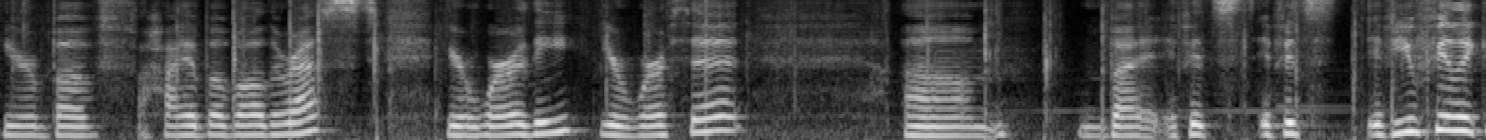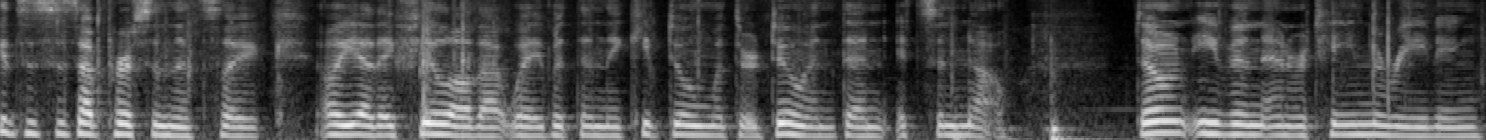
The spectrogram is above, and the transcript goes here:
You're above, high above all the rest. You're worthy. You're worth it. Um, but if it's if it's if you feel like it's this is that person that's like oh yeah they feel all that way but then they keep doing what they're doing then it's a no don't even entertain the reading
